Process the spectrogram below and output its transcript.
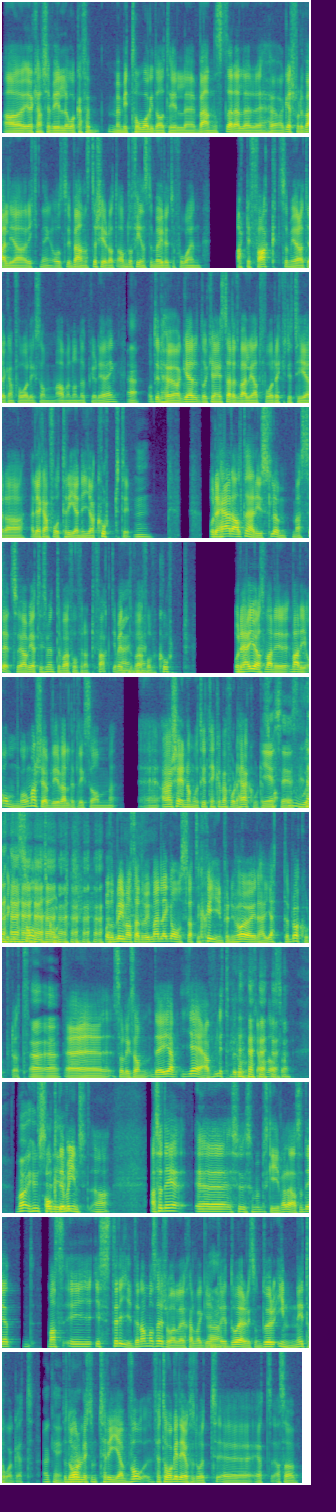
ja jag kanske vill åka för, med mitt tåg då till eh, vänster eller höger, så får du välja riktning. Och till vänster ser du att ja, då finns det möjlighet att få en artefakt som gör att jag kan få liksom, ja, någon uppgradering. Ja. Och till höger, då kan jag istället välja att få rekrytera, eller jag kan få tre nya kort typ. Mm. Och det här, allt det här är ju slumpmässigt, så jag vet liksom inte vad jag får för artefakt, jag vet Nej, inte vad jag nej. får för kort. Och det här gör att varje, varje omgång man kör blir väldigt liksom, eh, ja, jag kör en omgång till, tänk om jag får det här kortet. Yes, man, yes. oh, jag ett sånt kort. Och då blir man så här, då vill man lägga om strategin, för nu har jag ju det här jättebra kortet. Ja, ja. Eh, så liksom, det är jäv, jävligt beroendeframkallande alltså. Va, hur ser Och det, det var ut? inte, ja. Alltså det, eh, hur ska man beskriva det? Alltså det, man, i, i striderna om man säger så, eller själva gameplay, då är det liksom, då är du inne i tåget. Okej, Så då har ja. du liksom tre, för tåget är också då ett, eh, ett alltså,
